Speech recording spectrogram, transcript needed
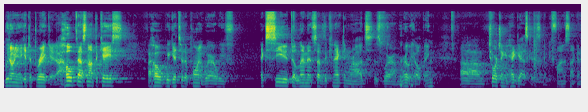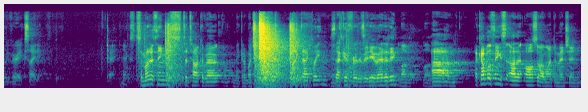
we don't even get to break it. I hope that's not the case. I hope we get to the point where we've exceeded the limits of the connecting rods, is where I'm really hoping. Um, torching a head gasket isn't going to be fun. It's not going to be very exciting. Okay, next. Some other things to talk about. I'm making a bunch of You like that, Clayton? Is that good for the video editing? Love it. Love it. Um, a couple of things other, also I want to mention.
